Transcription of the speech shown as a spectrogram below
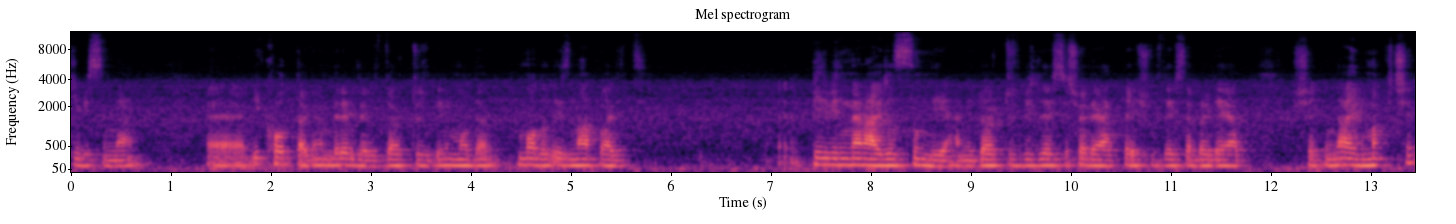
gibisinden e, bir kod da gönderebiliriz. 401 model, model is not valid E, birbirinden ayrılsın diye hani 401 ise şöyle yap 500 ise böyle yap şeklinde ayırmak için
